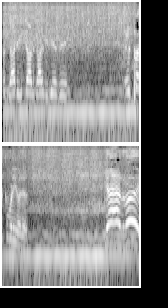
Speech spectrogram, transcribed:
गाड़ी स्टार्ट कर के थे। ट्रक बड़ी वजह क्या है भाई?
